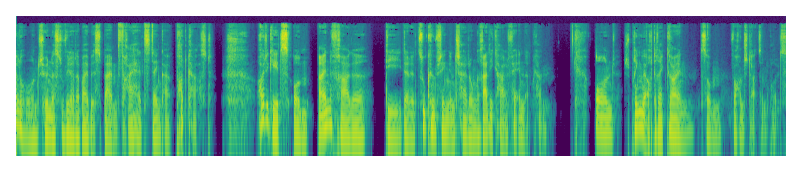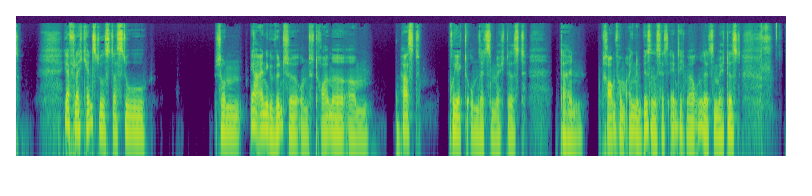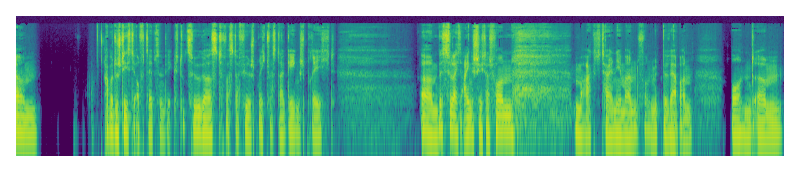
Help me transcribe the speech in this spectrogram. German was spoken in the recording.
Hallo und schön, dass du wieder dabei bist beim Freiheitsdenker Podcast. Heute geht's um eine Frage, die deine zukünftigen Entscheidungen radikal verändern kann. Und springen wir auch direkt rein zum Wochenstartsimpuls. Ja, vielleicht kennst du es, dass du schon ja einige Wünsche und Träume ähm, hast, Projekte umsetzen möchtest, dein Traum vom eigenen Business jetzt endlich mal umsetzen möchtest, ähm, aber du stehst dir oft selbst im Weg. Du zögerst, was dafür spricht, was dagegen spricht. Ähm, bist vielleicht eingeschüchtert von Marktteilnehmern, von Mitbewerbern und ähm,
